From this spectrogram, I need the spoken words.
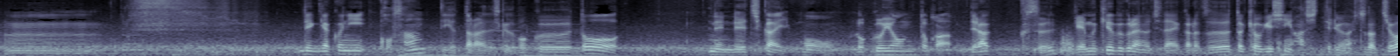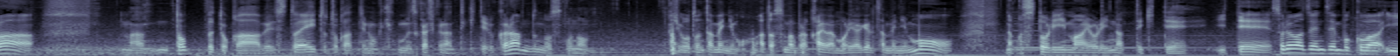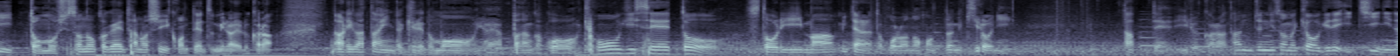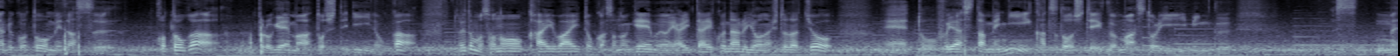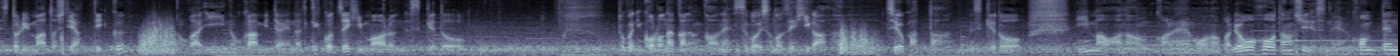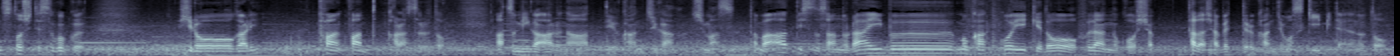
うーん。で逆に子さんって言ったらあれですけど僕と年齢近いもう64とかデラックスゲームキューブぐらいの時代からずっと競技シーン走ってるような人たちはまあ、トップとかベスト8とかっていうのが結構難しくなってきてるからどんどんその仕事のためにもあとはスマブラ界隈盛り上げるためにもなんかストリーマー寄りになってきていてそれは全然僕はいいと思うしそのおかげで楽しいコンテンツ見られるからありがたいんだけれどもいややっぱなんかこう競技性とストリーマーみたいなところの本当に岐路に立っているから単純にその競技で1位になることを目指すことがプロゲーマーとしていいのかそれともその界隈とかそのゲームをやりたくなるような人たちを、えーと、増やすために活動していく、まあ、ストリーミングスストリーマーとしてやっていくのがいいのかみたいな結構是非もあるんですけど特にコロナ禍なんかはねすごいその是非が強かったんですけど今はなんかねもうなんか両方楽しいですね。コンテンツとしてすごく広がりファンファンからすると厚みがあるなっていう感じがします。多分アーティストさんのライブもかっこいいけど普段のこうしゃただ喋ってる感じも好きみたいなのと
